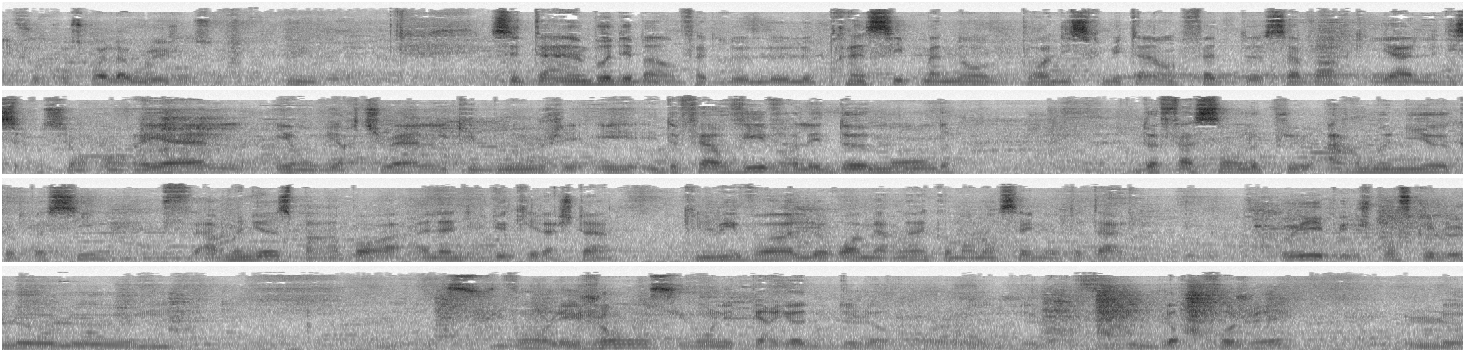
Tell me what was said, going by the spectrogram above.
il faut qu'on soit là où les gens sont. Mhm c'est un beau débat en fait. Le, principe maintenant pour un distributeur en fait de savoir qu'il y a la distribution en réel et en virtuel qui bouge et, de faire vivre les deux mondes de façon le plus harmonieuse que possible, harmonieuse par rapport à, l'individu qui est l'acheteur, qui lui voit le roi Merlin comme un enseigne au total. Oui, puis je pense que le, suivant les gens, suivant les périodes de leur, de leur vie, de leur projet, le,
